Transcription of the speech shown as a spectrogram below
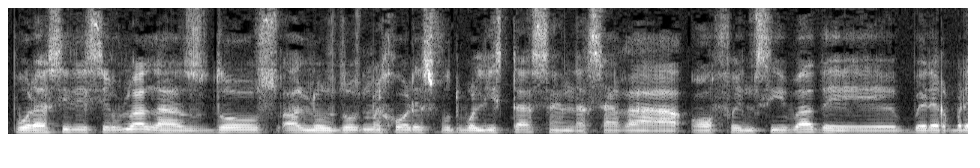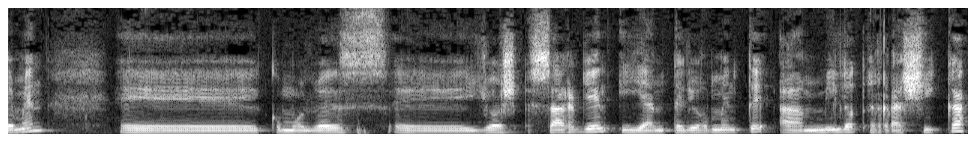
por así decirlo, a las dos, a los dos mejores futbolistas en la saga ofensiva de Werder Bremen, eh, como lo es eh, Josh Sargent y anteriormente a Milot Rashika.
